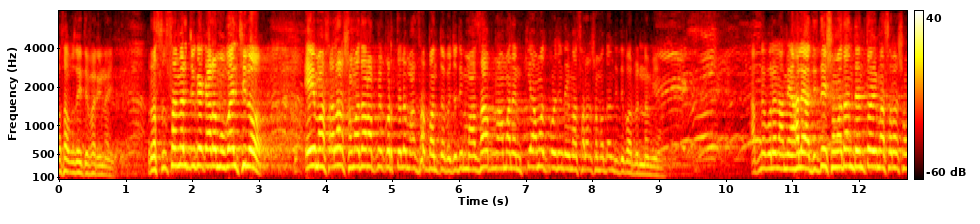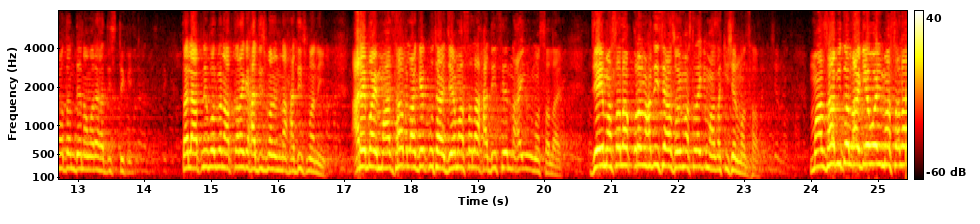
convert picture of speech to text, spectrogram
কথা বুঝাইতে পারি নাই। রসুসামের যুগে কারও মোবাইল ছিল? এই মাসালার সমাধান আপনি করতে হলে মাঝহাব মানতে হবে। যদি মাঝহাব না মানেন, কিয়ামত পর্যন্ত এই মশালার সমাধান দিতে পারবেন না আপনি বলেন, আমি আহলে হাদিসের সমাধান দেন তো, এই মশালার সমাধান দেন আমার হাদিস থেকে। তাহলে আপনি বলবেন আপনারা কি হাদিস মানেন না হাদিস মানি। আরে ভাই মাঝহাব লাগে কোথায়? যে মাসালা হাদিসে নাই ওই মশালায় যে মাসালা কোরআন হাদিসে আছে ওই মাসালা কি মাজা কিসের মাঝহাব? মাঝহাবই তো লাগে ওই মাসালা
